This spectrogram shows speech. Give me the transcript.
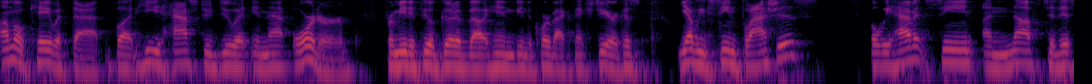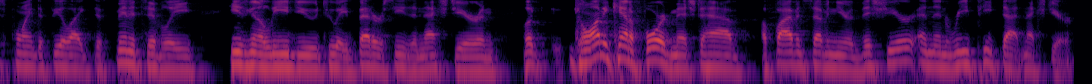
I'm okay with that, but he has to do it in that order for me to feel good about him being the quarterback next year. Because, yeah, we've seen flashes, but we haven't seen enough to this point to feel like definitively he's going to lead you to a better season next year. And look, Kalani can't afford Mitch to have a five and seven year this year and then repeat that next year.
